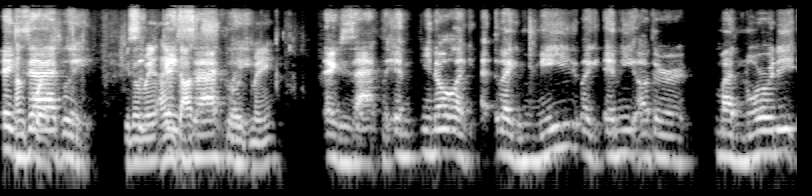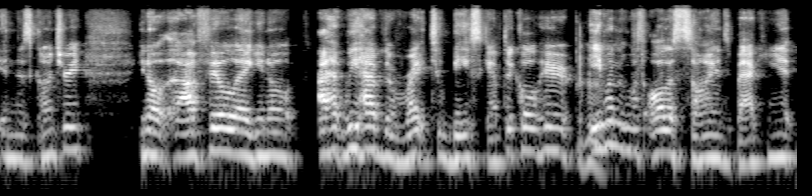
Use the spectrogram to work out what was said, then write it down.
exactly. You know what I mean? I exactly. me. Exactly. And you know, like like me, like any other minority in this country, you know, I feel like, you know, I have, we have the right to be skeptical here, Mhm. even with all the science backing it,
